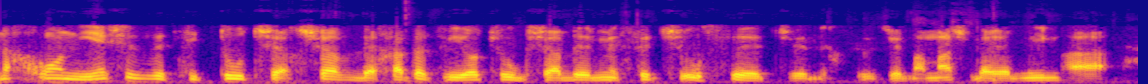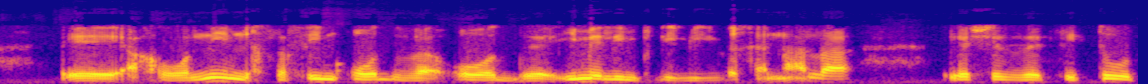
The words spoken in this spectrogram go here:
נכון, יש איזה ציטוט שעכשיו באחת התביעות שהוגשה במסצ'וסט, שממש בימים האחרונים נחשפים עוד ועוד אה, אימיילים פנימיים וכן הלאה. יש איזה ציטוט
